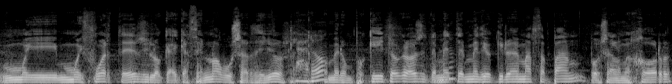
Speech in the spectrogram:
muy, muy fuertes y lo que hay que hacer no abusar de ellos. Claro. Comer un poquito, claro, si te metes medio kilo de mazapán, pues a lo mejor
